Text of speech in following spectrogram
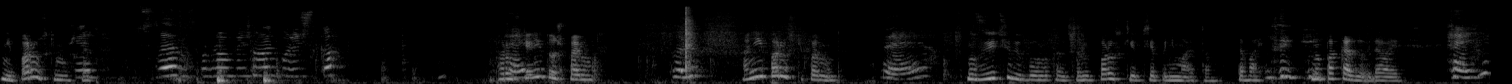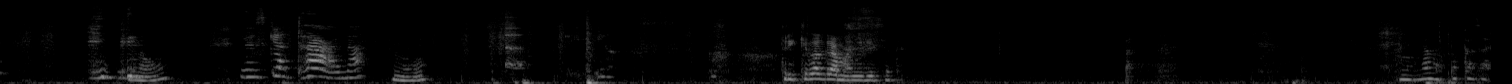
Не, по-русски можно сказать. En polska? По-русски они тоже поймут. Они и по-русски поймут. Мы в Ютубе будем выкладывать, там по-русски все понимают там. Давай. Ну показывай, давай. Ну, Nu ska jag träna. ну. Три килограмма они весят. Ну, давай, показывай.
